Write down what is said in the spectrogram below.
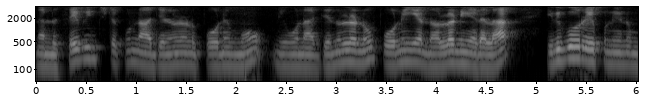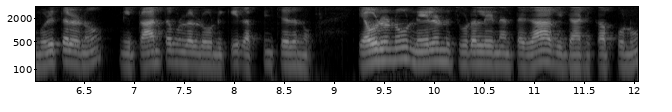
నన్ను సేవించుటకు నా జనులను పోనిమ్ము. నీవు నా జనులను పోనీయ నొల్లని ఎడల. ఇదిగో రేపు నేను ముడితలను నీ ప్రాంతములలోనికి రప్పించదను. ఎవడునూ నేలను చూడలేనంతగా అవి దాని కప్పును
